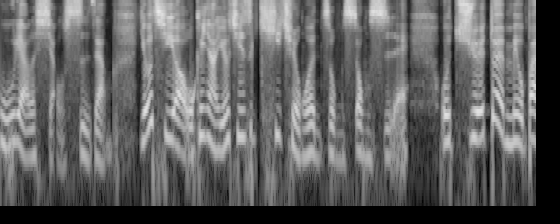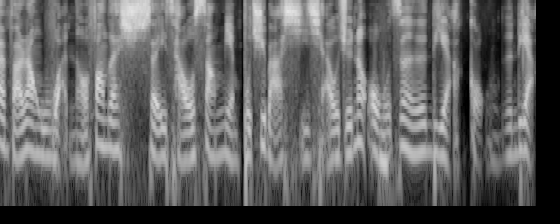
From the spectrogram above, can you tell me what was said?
无聊的小事，这样，尤其哦，我跟你讲，尤其是 kitchen，我很重重视诶，我绝对没有办法让碗哦放在水槽上面不去把它洗起来。我觉得那哦，我真的是俩拱俩，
